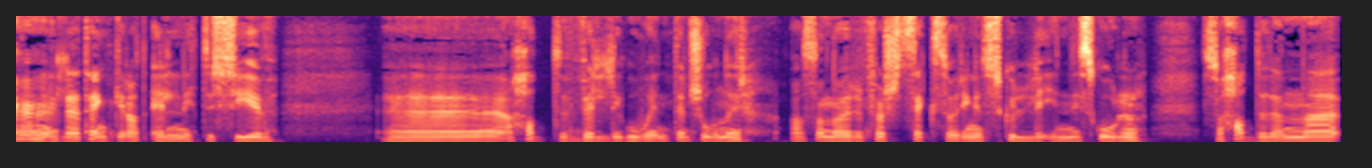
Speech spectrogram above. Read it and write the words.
jeg tenker at L97 eh, hadde veldig gode intensjoner. Altså når først seksåringen skulle inn i skolen, så hadde den uh,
